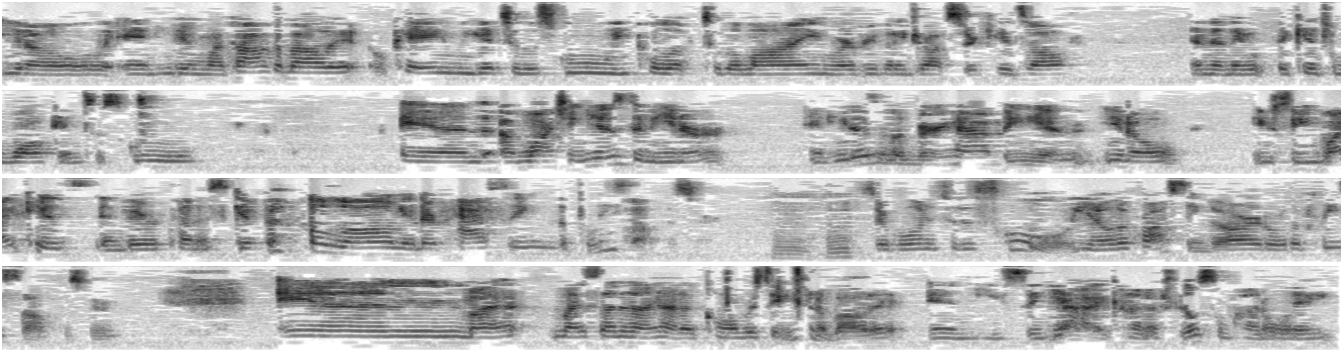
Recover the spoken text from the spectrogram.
you know, and he didn't want to talk about it. Okay, we get to the school, we pull up to the line where everybody drops their kids off. And then they, the kids walk into school. And I'm watching his demeanor, and he doesn't look very happy. And, you know, you see white kids, and they're kind of skipping along, and they're passing the police officer. hmm So they're going into the school, you know, the crossing guard or the police officer. And my my son and I had a conversation about it, and he said, "Yeah, I kind of feel some kind of way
